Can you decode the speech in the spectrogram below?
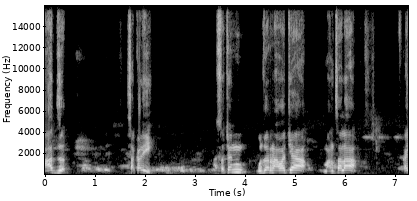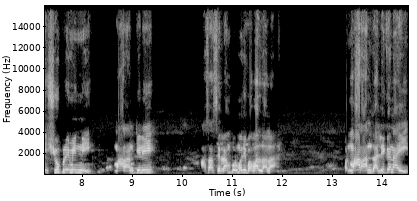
आज सकाळी सचिन गुजर नावाच्या माणसाला काही शिवप्रेमींनी मारहाण केली. असा श्रीरामपूरमध्ये बवाल झाला. पण मारहाण झाली का नाही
